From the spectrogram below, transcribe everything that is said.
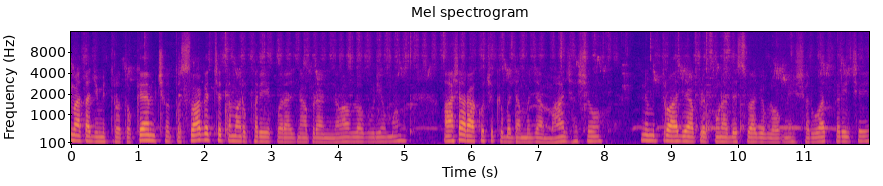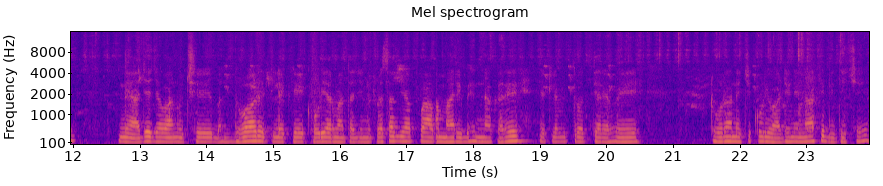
માતાજી મિત્રો, તો કેમ છો? તો સ્વાગત છે તમારું ફરી એકવાર આજના આપણા નવા બ્લોગ વિડીયોમાં. આશા રાખું છું કે બધા મજામાં જ હશો. અને મિત્રો, આજે આપણે પૂણા દસ વાગે વ્લોગની શરૂઆત કરી છે. ને આજે જવાનું છે બંધવડ, એટલે કે ખોડિયાર માતાજીને પ્રસાદી આપવા. મારી બહેનના ઘરે. એટલે મિત્રો, અત્યારે હવે ઢોરાને ચીકુડી વાઢીને નાખી દીધી છે.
